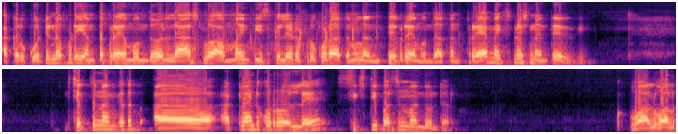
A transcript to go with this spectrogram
అక్కడ కొట్టినప్పుడు ఎంత ప్రేమ ఉందో లాస్ట్లో అమ్మాయిని తీసుకెళ్ళేటప్పుడు కూడా అతనిలో అంతే ప్రేమ ఉంది. అతని ప్రేమ ఎక్స్ప్రెషన్ అంతే అది. చెప్తున్నాను కదా అట్లాంటి కుర్రోళ్ళే సిక్స్టీ పర్సెంట్ మంది ఉంటారు. వాళ్ళు వాళ్ళ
